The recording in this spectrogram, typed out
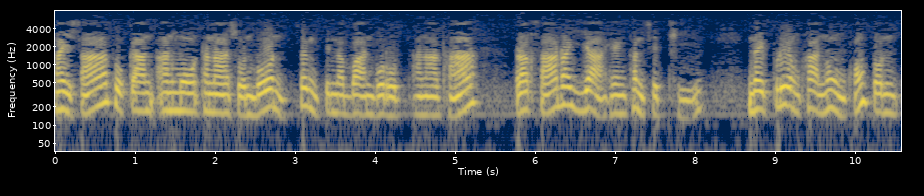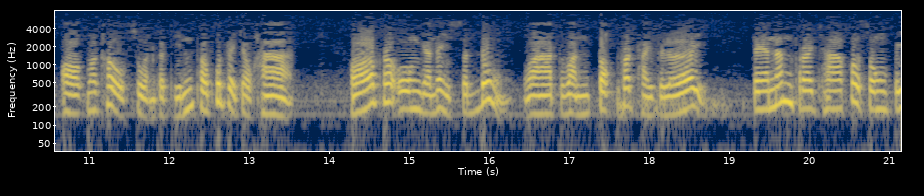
ให้สาธุการอนโมทนาส่วนบน ซึ่งตินบาลบุรุษอนาถา รักษาไรยาแห่งท่านเศรษฐีได้เปลื้องผ้านุ่งของตนออกมาเข้าส่วนกระถินพระพุทธเจ้าค่า ขอพระองค์อย่าได้สะดุ้งวาดวันตกพระไทยไปเลย แต่นั้นพระชาก็ทรงปี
